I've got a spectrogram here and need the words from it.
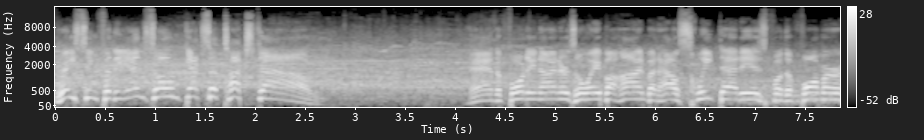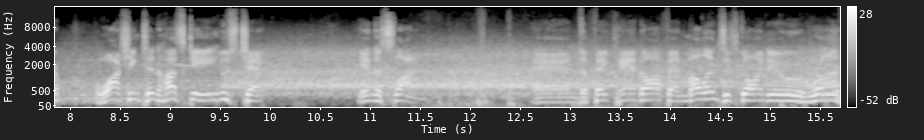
racing for the end zone gets a touchdown. And the 49ers away behind, but how sweet that is for the former Washington Husky. check in the slot. And the fake handoff, and Mullens is going to run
